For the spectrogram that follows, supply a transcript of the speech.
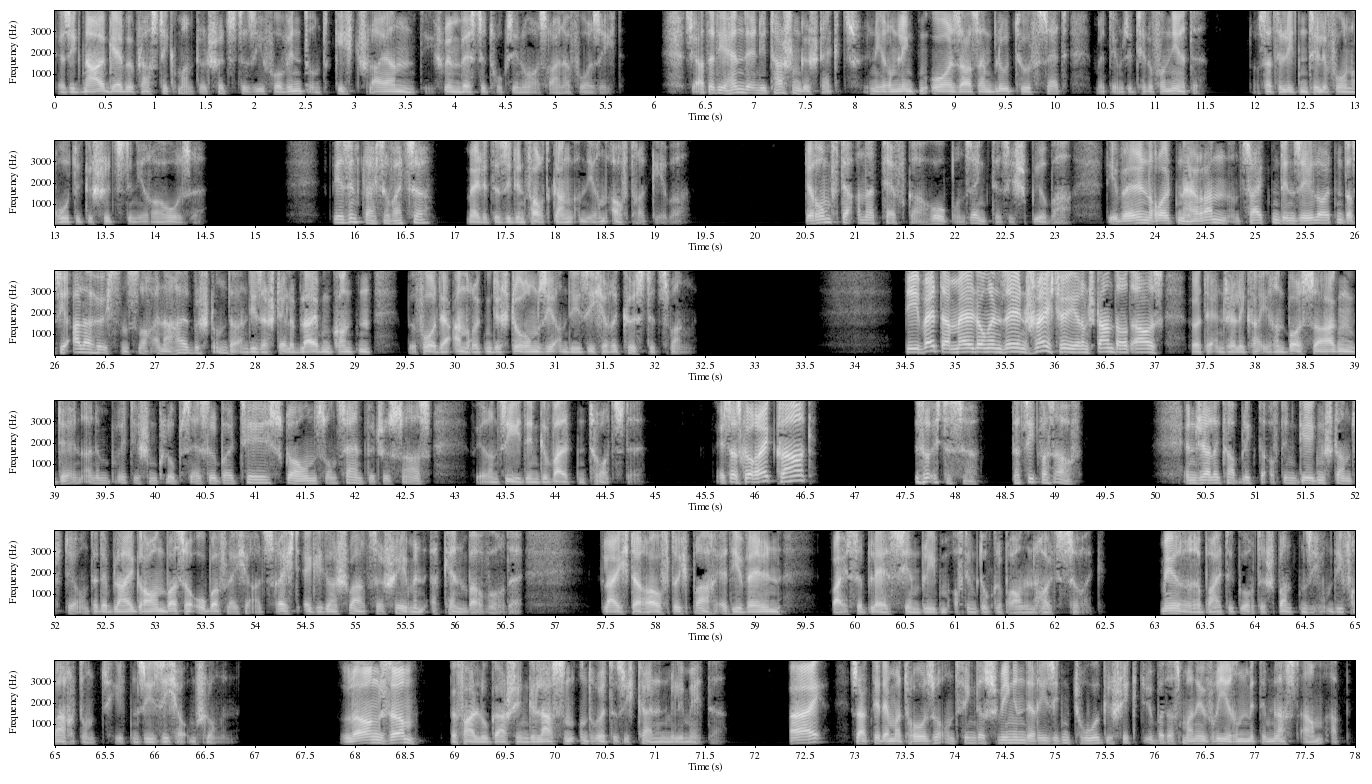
Der signalgelbe Plastikmantel schützte sie vor Wind und Gichtschleiern, die Schwimmweste trug sie nur aus reiner Vorsicht. Sie hatte die Hände in die Taschen gesteckt, in ihrem linken Ohr saß ein Bluetooth-Set, mit dem sie telefonierte. Das Satellitentelefon ruhte geschützt in ihrer Hose. Wir sind gleich soweit, Sir, meldete sie den Fortgang an ihren Auftraggeber. Der Rumpf der Anatevka hob und senkte sich spürbar. Die Wellen rollten heran und zeigten den Seeleuten, dass sie allerhöchstens noch eine halbe Stunde an dieser Stelle bleiben konnten, bevor der anrückende Sturm sie an die sichere Küste zwang. Die Wettermeldungen sehen schlecht für Ihren Standort aus, hörte Angelika ihren Boss sagen, der in einem britischen Clubsessel bei Tee, Scones und Sandwiches saß, während sie den Gewalten trotzte. Ist das korrekt, Clark? So ist es, Sir. Da zieht was auf. Angelika blickte auf den Gegenstand, der unter der bleigrauen Wasseroberfläche als rechteckiger schwarzer Schemen erkennbar wurde. Gleich darauf durchbrach er die Wellen, weiße Bläschen blieben auf dem dunkelbraunen Holz zurück. Mehrere breite Gurte spannten sich um die Fracht und hielten sie sicher umschlungen. Langsam, befahl Lugaschin gelassen und rührte sich keinen Millimeter. Ei, sagte der Matrose und fing das Schwingen der riesigen Truhe geschickt über das Manövrieren mit dem Lastarm ab.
